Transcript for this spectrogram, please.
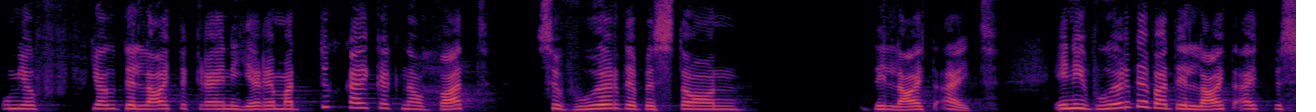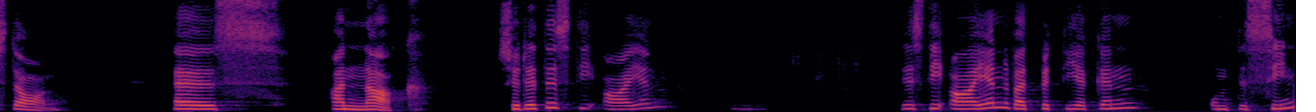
om jou jou delight te kry in die Here, maar toe kyk ek na wat se woorde bestaan delight uit. En die woorde wat delight uit bestaan is anak. So dit is die ayin. Dis die ayin wat beteken om te sien,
